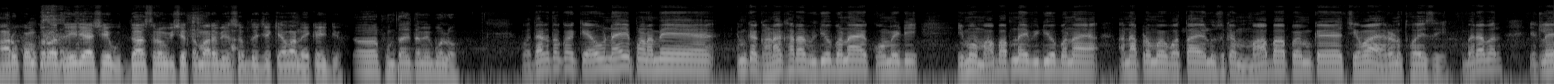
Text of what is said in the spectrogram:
સારું કામ કરવા જઈ રહ્યા છે વૃદ્ધાશ્રમ વિશે તમારે બે શબ્દ જે કહેવા નહીં કહી દો તો ફૂમતાજી તમે બોલો. વધારે તો કોઈ કહેવું નહીં પણ અમે એમ કે ઘણા ખરા વીડિયો બનાવ્યા કોમેડી એમાં મા બાપના વીડિયો બનાવ્યા અને આપણે મેં બતાવેલું છે કે મા બાપ એમ કે ચેવા હેરાન થાય છે. બરાબર? એટલે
